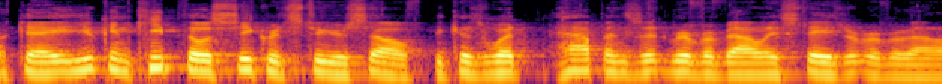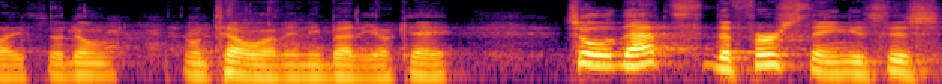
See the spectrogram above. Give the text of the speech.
Okay, you can keep those secrets to yourself because what happens at River Valley stays at River Valley. So don't, don't tell on anybody, okay? So that's the first thing is this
